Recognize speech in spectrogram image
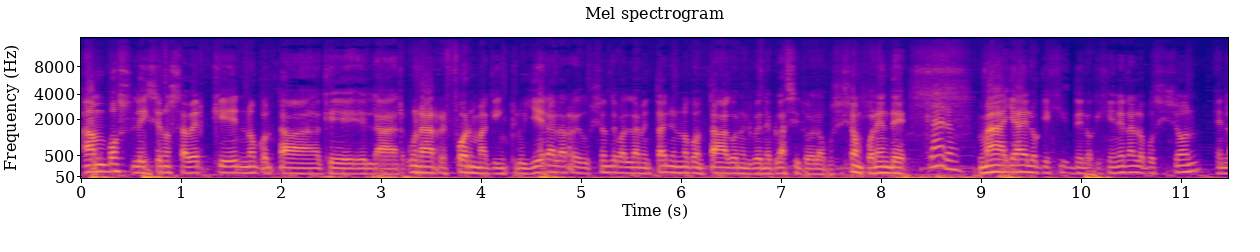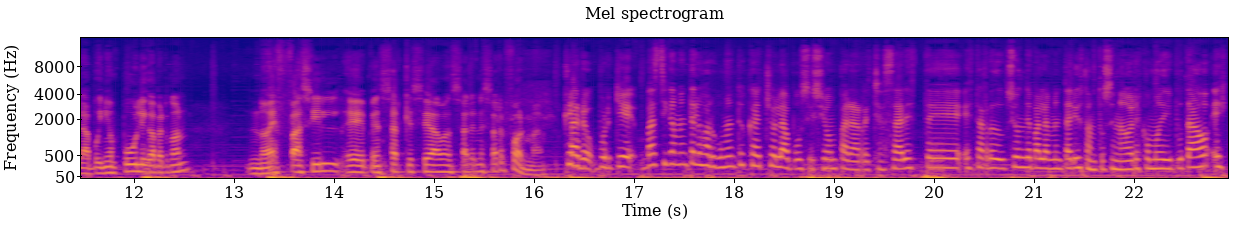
ambos le hicieron saber que no contaba, que una reforma que incluyera la reducción de parlamentarios no contaba con el beneplácito de la oposición. Por ende, claro. más allá de lo que de lo que genera la oposición, en la opinión pública, perdón, no es fácil eh, pensar que se va a avanzar en esa reforma. Claro, porque básicamente los argumentos que ha hecho la oposición para rechazar este esta reducción de parlamentarios, tanto senadores como diputados, es,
